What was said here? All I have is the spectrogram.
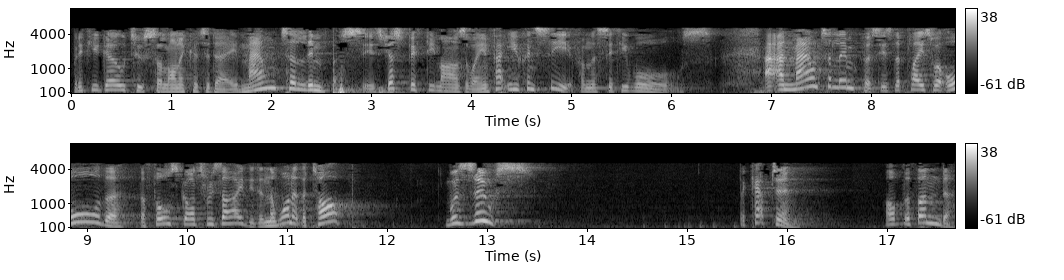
But if you go to Salonika today, Mount Olympus is just 50 miles away. In fact, you can see it from the city walls. And Mount Olympus is the place where all the, the false gods resided. And the one at the top was Zeus, the captain of the thunder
